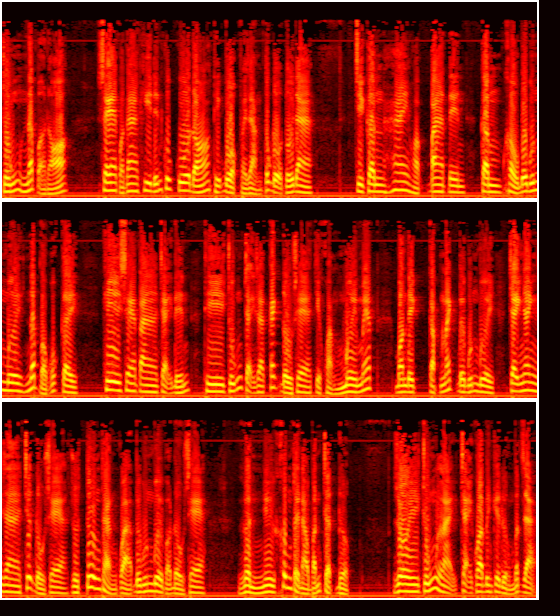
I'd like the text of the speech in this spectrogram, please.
chúng nấp ở đó. Xe của ta khi đến khúc cua đó thì buộc phải giảm tốc độ tối đa. Chỉ cần hai hoặc ba tên cầm khẩu B40 nấp vào gốc cây. Khi xe ta chạy đến thì chúng chạy ra cách đầu xe chỉ khoảng 10 mét. Bọn địch cặp nách B40 chạy nhanh ra trước đầu xe rồi tương thẳng quả B40 vào đầu xe. Gần như không thể nào bắn chật được. Rồi chúng lại chạy qua bên kia đường mất dạng.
